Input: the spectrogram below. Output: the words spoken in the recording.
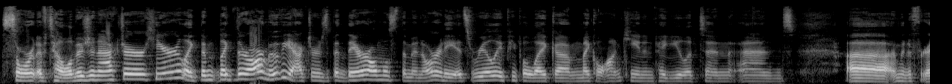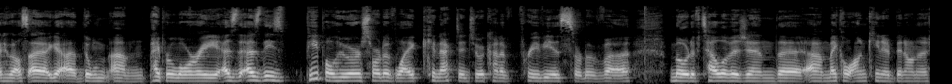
sort of television actor here. Like the, like there are movie actors, but they're almost the minority. It's really people like um, Michael Ontkean and Peggy Lipton and uh, I'm going to forget who else. Uh, yeah, the um, Piper Laurie as as these people who are sort of like connected to a kind of previous sort of uh, mode of television. The uh, Michael Ontkean had been on a.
